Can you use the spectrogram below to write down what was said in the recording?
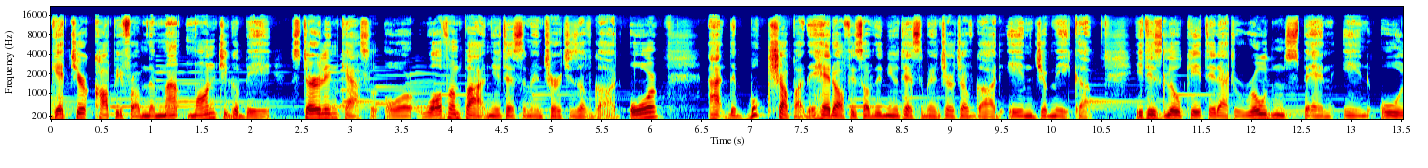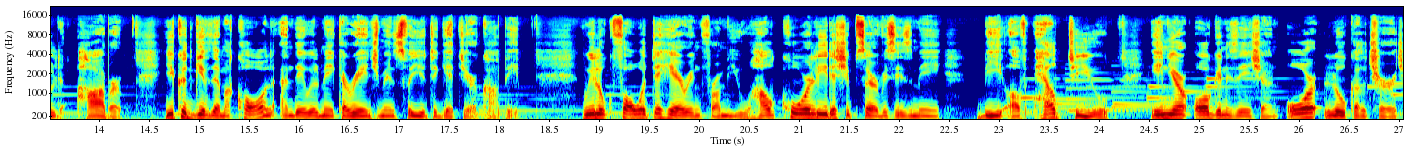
get your copy from the Montego Bay, Sterling Castle, or Waltham Park New Testament Churches of God, or at the bookshop at the head office of the New Testament Church of God in Jamaica. It is located at Roden's Pen in Old Harbor. You could give them a call and they will make arrangements for you to get your copy. We look forward to hearing from you how core leadership services may be of help to you in your organization or local church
